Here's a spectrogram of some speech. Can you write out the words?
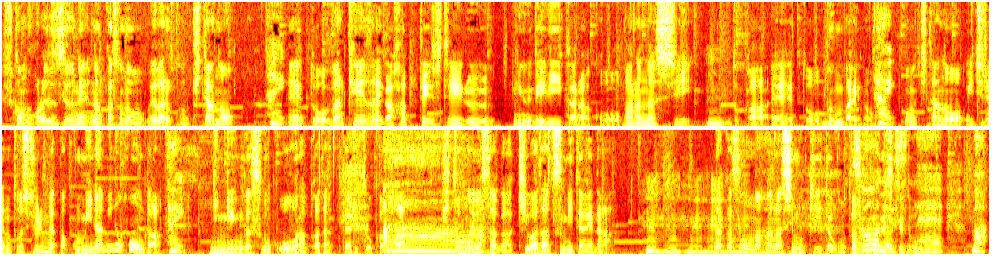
しかもあれですよね。なんかそのいわゆるその北のはい、えー、といわゆる経済が発展しているニューデリーからこうバラナシとか、えー、とムンバイのはい。この北の一連の都市よりもやっぱこう南の方がはい。人間がすごくおおらかだったりとあかー。人の良さが際立つみたいなななんかそんな話も聞いたことあるんですけど。すね。まあ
